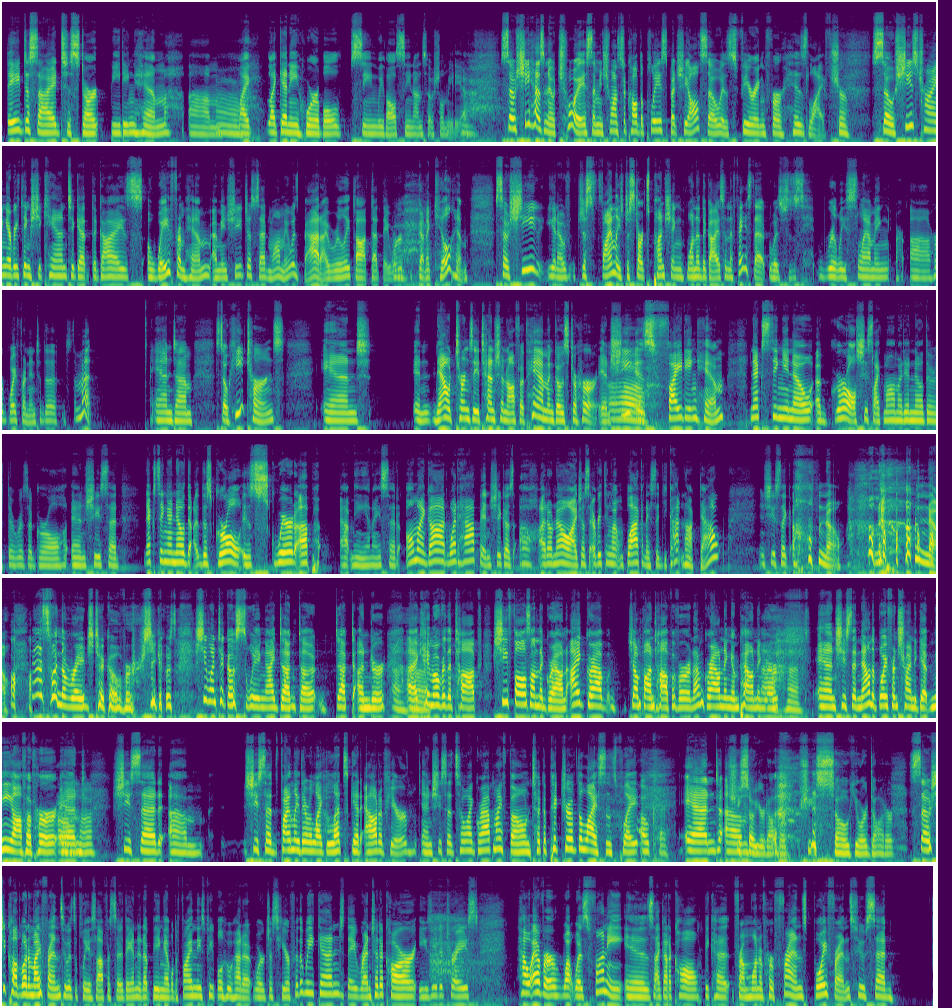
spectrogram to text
they decide to start beating him um, like like any horrible scene we've all seen on social media. So she has no choice. I mean she wants to call the police but she also is fearing for his life. Sure. So she's trying everything she can to get the guys away from him. I mean, she just said, Mom, it was bad. I really thought that they were going to kill him. So she, you know, just finally just starts punching one of the guys in the face that was just really slamming uh, her boyfriend into the cement. And um, so he turns and and now turns the attention off of him and goes to her and she is fighting him. Next thing you know a girl she's like mom i didn't know there, there was a girl and she said next thing i know th- this girl is squared up at me and i said oh my god what happened? She goes oh i don't know i just everything went black and i said you got knocked out? And she's like, "Oh no, no, no!" That's when the rage took over. She goes, she went to go swing. I ducked, uh, ducked under. I came over the top. She falls on the ground. I grab, jump on top of her, and I'm grounding and pounding her. And she said, "Now the boyfriend's trying to get me off of her." And she said, um, she said finally they were like let's get out of here and she said so i grabbed my phone took a picture of the license plate Okay. And um, She's so your daughter. she is so your daughter. so she called one of my friends who was a police officer they ended up being able to find these people who had a were just here for the weekend they rented a car easy to trace however what was funny is i got a call because from one of her friends boyfriends who said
